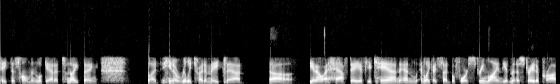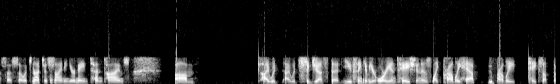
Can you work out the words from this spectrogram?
take this home and look at it tonight thing. But, you know, really try to make that uh you know, a half day if you can, and and like I said before, streamline the administrative process so it's not just signing your name ten times. Um, I would I would suggest that you think of your orientation as like probably hap probably takes up the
